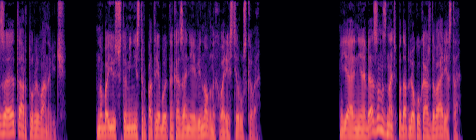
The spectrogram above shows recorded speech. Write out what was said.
за это, Артур Иванович. Но боюсь, что министр потребует наказания виновных в аресте русского. Я не обязан знать подоплеку каждого ареста.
